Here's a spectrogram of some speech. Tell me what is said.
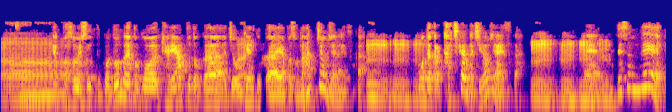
あやっぱそういう人ってこう、どんどんやっぱこう、キャリアアップとか、条件とか、やっぱそうなっちゃうじゃないですか。うんうんうん、もうだから価値観が違うじゃないですか。うんうんうんえー、ですんで、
